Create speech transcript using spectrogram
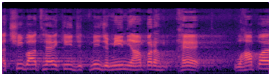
अच्छी बात है कि जितनी ज़मीन यहाँ पर हम- है वहाँ पर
